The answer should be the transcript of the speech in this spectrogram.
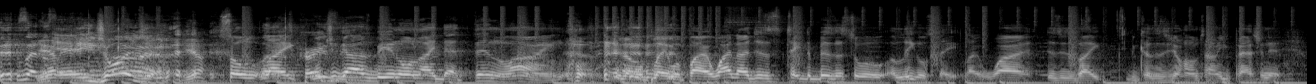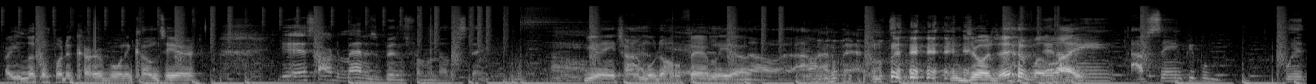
It's at the Yeah. In Georgia. time. yeah. So like, with crazy. you guys being on like that thin line, you know, play with fire. Why not just take the business to a, a legal state? Like, why is it like because it's your hometown? You passionate? Are you looking for the curve when it comes here? Yeah, it's hard to manage a business from another state. Um, you ain't trying to move the whole family up. No, I don't have a bad in Georgia for And I mean, I've seen people with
